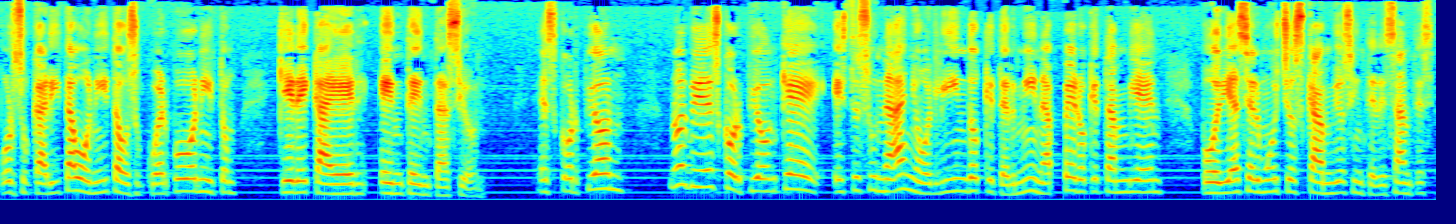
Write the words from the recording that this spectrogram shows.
por su carita bonita o su cuerpo bonito, quiere caer en tentación. Escorpión, no olvide, Escorpión, que este es un año lindo que termina, pero que también podría hacer muchos cambios interesantes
